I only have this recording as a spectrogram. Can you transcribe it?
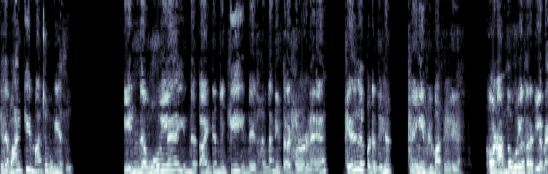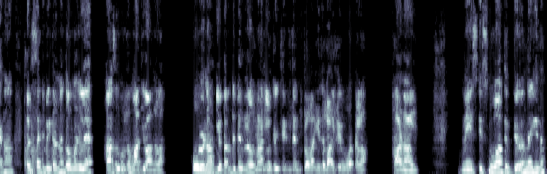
இந்த வாழ்க்கையை மாற்ற முடியாது. இந்த ஊர்ல இந்த தாய் தந்தைக்கு இந்த இடத்துல தான் நீ பிறக்கணும்னு எழுதப்பட்டதுன்னு நீங்க எப்படி மாற்ற முடியாது அவன் அந்த ஊர்ல பிறக்கல. வேணா பர்த் சர்டிபிகேட் கவர்மெண்ட்ல காசு கொடுத்து மாத்தி வாங்கலாம். ஒரு நாட்டுல பிறந்துட்டு இன்னொரு நாட்டுல போய் சிட்டிசன்ஷிப் வாங்கிட்டு வாழ்க்கையை ஓட்டலாம். ஆனால் நீ சிசுவாக்கு திறந்த இடம்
